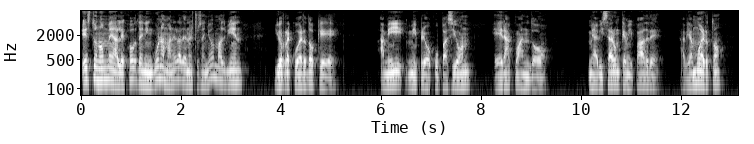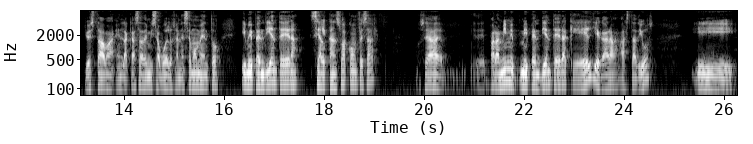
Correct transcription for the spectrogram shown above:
esto no me alejó de ninguna manera de nuestro Señor, más bien yo recuerdo que a mí mi preocupación era cuando me avisaron que mi padre había muerto, yo estaba en la casa de mis abuelos en ese momento y mi pendiente era, ¿se alcanzó a confesar? O sea, eh, para mí mi, pendiente era que él llegara hasta Dios y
